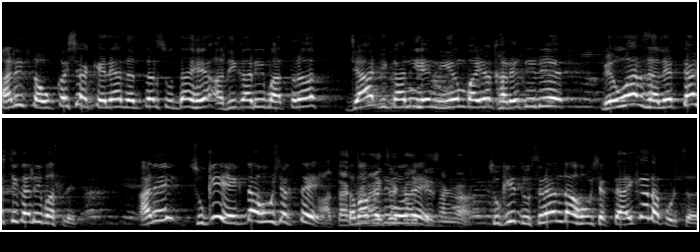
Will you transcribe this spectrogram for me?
आणि चौकशा केल्यानंतर सुद्धा हे अधिकारी मात्र ज्या ठिकाणी हे नियमबाह्य खरेदीने व्यवहार झाले त्याच ठिकाणी बसलेत आणि चुकी एकदा होऊ शकते सभापती महोदय. चुकी दुसऱ्यांदा होऊ शकते. ऐका ना पुढचं.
